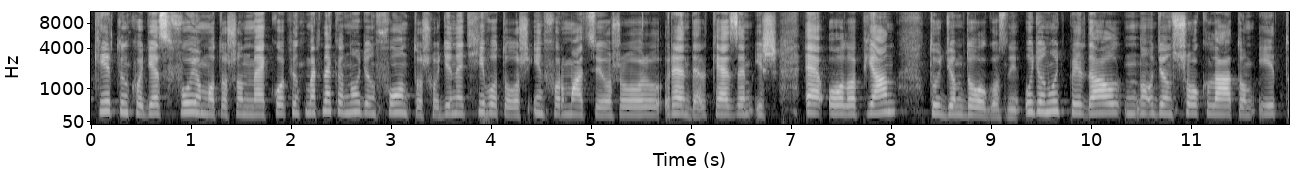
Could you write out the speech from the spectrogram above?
Kértünk, hogy ezt folyamatosan megkapjunk, mert nekem nagyon fontos, hogy én egy hivatalos információsról rendelkezzem, és e alapján tudjam dolgozni. Ugyanúgy például nagyon sok lát látom itt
